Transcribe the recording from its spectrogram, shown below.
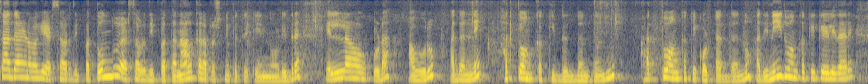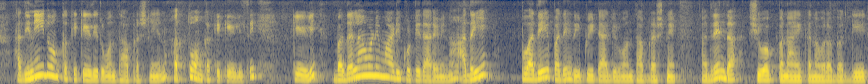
ಸಾಧಾರಣವಾಗಿ ಎರಡು ಸಾವಿರದ ಇಪ್ಪತ್ತೊಂದು, ಎರಡು ಸಾವಿರದ ಇಪ್ಪತ್ತ ನಾಲ್ಕರ ಪ್ರಶ್ನೆ ಪತ್ರಿಕೆಯನ್ನು ನೋಡಿದರೆ ಎಲ್ಲವೂ ಕೂಡ ಅವರು ಅದನ್ನೇ ಹತ್ತು ಅಂಕಕ್ಕಿದ್ದದ್ದಂತನ್ನು ಹತ್ತು ಅಂಕಕ್ಕೆ ಕೊಟ್ಟದ್ದನ್ನು ಹದಿನೈದು ಅಂಕಕ್ಕೆ ಕೇಳಿದ್ದಾರೆ. ಹದಿನೈದು ಅಂಕಕ್ಕೆ ಕೇಳಿರುವಂತಹ ಪ್ರಶ್ನೆಯನ್ನು ಹತ್ತು ಅಂಕಕ್ಕೆ ಕೇಳಿಸಿ, ಕೇಳಿ ಬದಲಾವಣೆ ಮಾಡಿಕೊಟ್ಟಿದ್ದಾರೆ ವಿನ, ಅದೇ ಪದೇ ಪದೇ ರಿಪೀಟ್ ಆಗಿರುವಂಥ ಪ್ರಶ್ನೆ. ಅದರಿಂದ ಶಿವಪ್ಪ ನಾಯಕನವರ ಬಗ್ಗೆ,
